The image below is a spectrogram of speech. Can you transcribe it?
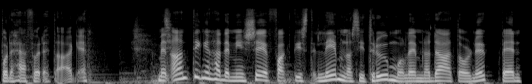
på det här företaget. Men antingen hade min chef faktiskt lämnat sitt rum och lämnat datorn öppen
